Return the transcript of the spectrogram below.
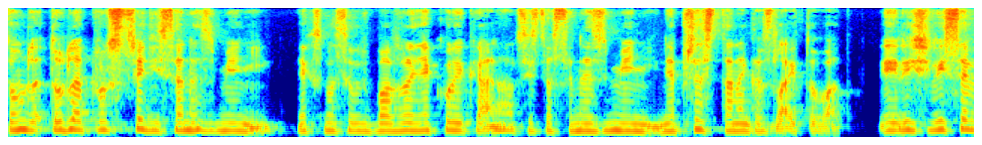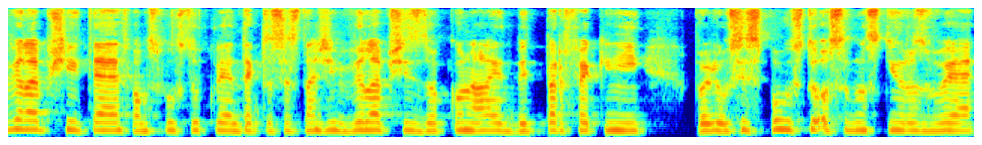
tomhle, tohle prostředí se nezmění. Jak jsme se už bavili několikrát, narcista se nezmění, nepřestane gaslightovat. I když vy se vylepšíte, mám spoustu klientek, to se snaží vylepšit, zdokonalit, být perfektní, projdou si spoustu osobnostního rozvoje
